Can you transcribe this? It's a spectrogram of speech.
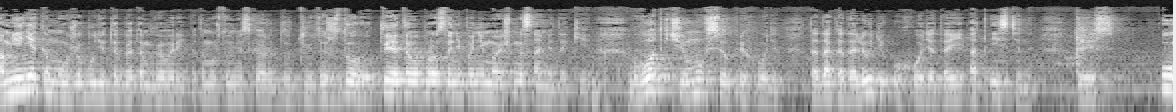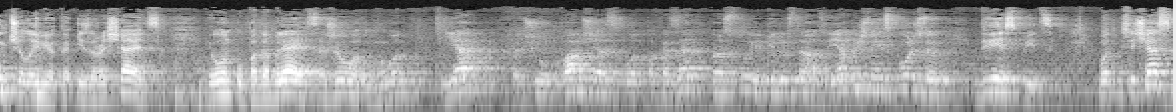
А мне некому уже будет об этом говорить, потому что мне скажут, да ты, это же здорово, ты этого просто не понимаешь, мы сами такие. Вот к чему все приходит, тогда, когда люди уходят от истины. То есть ум человека извращается, и он уподобляется животному. Вот я хочу вам сейчас вот показать простую иллюстрацию. Я обычно использую две спицы. Вот сейчас,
